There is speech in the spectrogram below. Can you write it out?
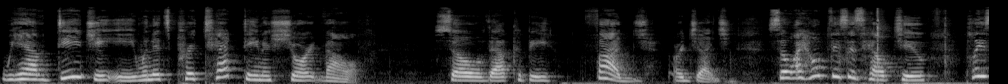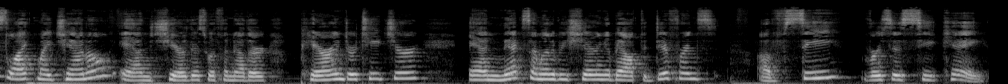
we have DGE when it's protecting a short vowel. So that could be fudge or judge. So I hope this has helped you. Please like my channel and share this with another parent or teacher. And next I'm going to be sharing about the difference of C versus CK.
